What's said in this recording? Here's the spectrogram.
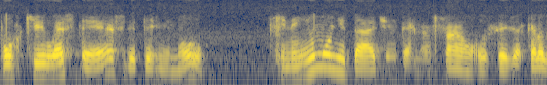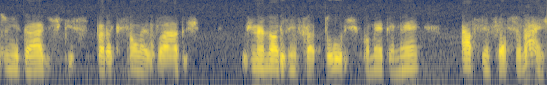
Porque o STF determinou que nenhuma unidade de internação, ou seja, aquelas unidades que, para que são levados os menores infratores que cometem né, atos infracionais,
